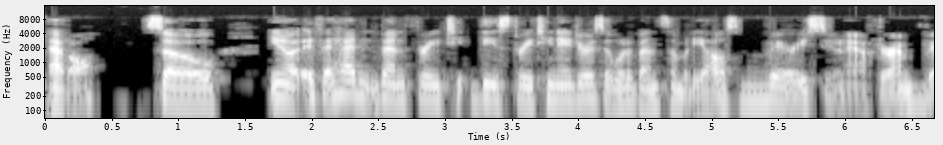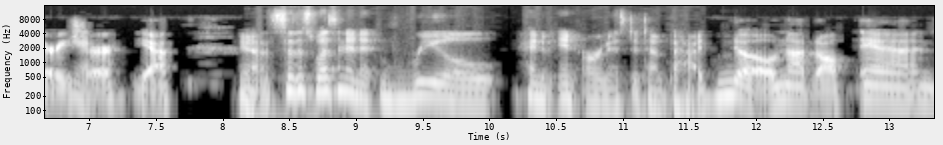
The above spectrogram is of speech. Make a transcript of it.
At all. So, you know, if it hadn't been three te- these three teenagers, it would have been somebody else very soon after, I'm very Yeah. sure. Yeah. Yeah. So this wasn't a real kind of in earnest attempt to hide. No, not at all. And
